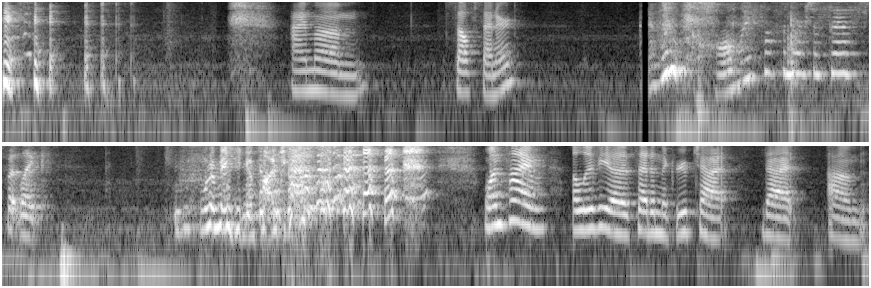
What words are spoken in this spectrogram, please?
I'm um self-centered. I wouldn't call myself a narcissist, but like, We're making a podcast. One time, Olivia said in the group chat that um,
